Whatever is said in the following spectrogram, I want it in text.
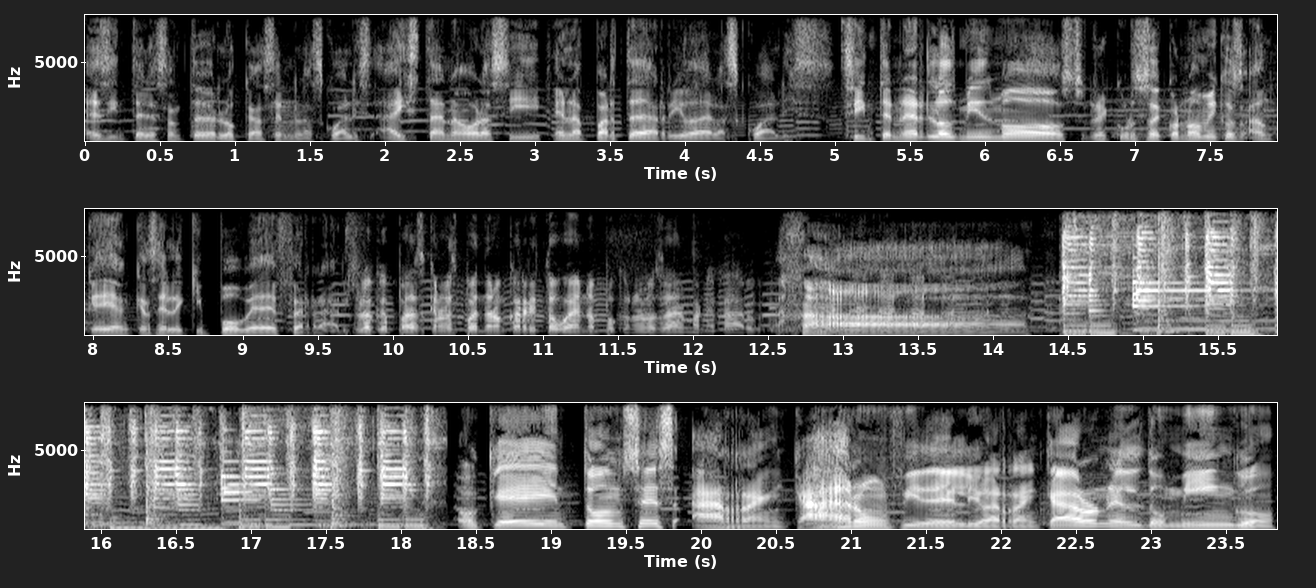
Es interesante ver lo que hacen en las qualis. Ahí están ahora sí en la parte de arriba de las qualis. Sin tener los mismos recursos económicos, aunque digan que es el equipo B de Ferrari. Lo que pasa es que no les pueden dar un carrito bueno porque no lo saben manejar, güey. Ah. Ok, entonces arrancaron, Fidelio, arrancaron el domingo.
